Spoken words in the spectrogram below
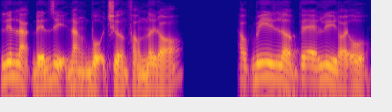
liên lạc đến dị năng bộ trưởng phòng nơi đó. Học BLPLI đòi ổ.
